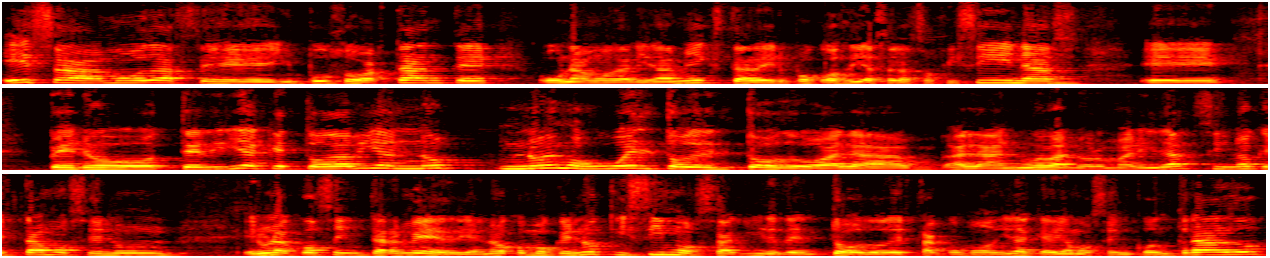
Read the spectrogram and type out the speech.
Esa moda se impuso bastante, una modalidad mixta de ir pocos días a las oficinas, mm. eh, pero te diría que todavía no, no hemos vuelto del todo a la, a la nueva normalidad, sino que estamos en, un, en una cosa intermedia, ¿no? Como que no quisimos salir del todo de esta comodidad que habíamos encontrado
